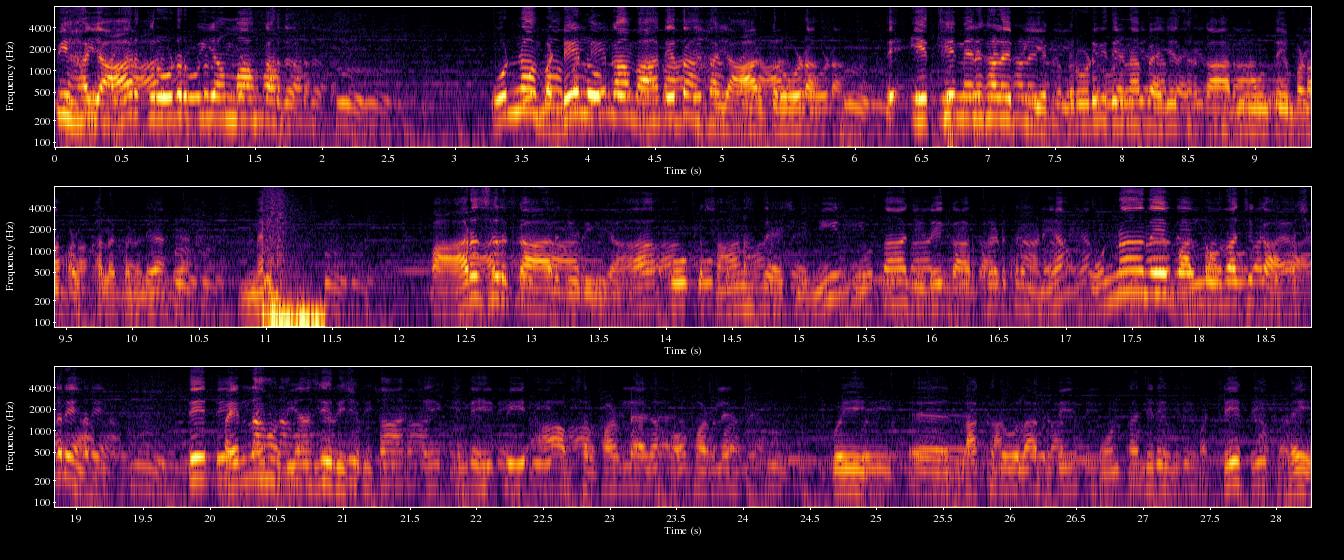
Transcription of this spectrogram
ਵੀ ਹਜ਼ਾਰ ਕਰੋੜ ਰੁਪਈਆ ਮਾਫ ਕਰ ਦਿੱਤਾ। ਉਹਨਾਂ ਵੱਡੇ ਲੋਕਾਂ ਵਾਸਤੇ ਤਾਂ ਹਜ਼ਾਰ ਕਰੋੜ ਆ। ਤੇ ਇੱਥੇ ਮੇਰੇ ਖਿਆਲ ਹੈ ਵੀ 1 ਕਰੋੜ ਵੀ ਦੇਣਾ ਪੈ ਜੇ ਸਰਕਾਰ ਨੂੰ ਤੇ ਬੜਾ ਔਖਾ ਲੱਗਣ ਡਿਆ। ਮੈਂ ਭਾਰਤ ਸਰਕਾਰ ਜਿਹੜੀ ਆ, ਉਹ ਕਿਸਾਨ ਹਿਤੈਸ਼ੀ ਨਹੀਂ, ਉਹ ਤਾਂ ਜਿਹੜੇ ਕਾਰਪੋਰੇਟ ਘਰਾਣੇ ਆ, ਉਹਨਾਂ ਦੇ ਵੱਲ ਉਹਦਾ ਝੁਕਾਇਆ ਛਰਿਆ ਤੇ ਪਹਿਲਾਂ ਹੁੰਦੀਆਂ ਸੀ ਰਿਸ਼ਵਤਾਂ, ਇਹ ਕਹਿੰਦੇ ਸੀ ਵੀ ਆ ਅਫਸਰ ਫੜ ਲਿਆ ਜਾਂ ਉਹ ਫੜ ਲਿਆ। ਕੋਈ ਲੱਖ 2 ਲੱਖ ਦੇ, ਹੁਣ ਤਾਂ ਜਿਹੜੇ ਵੱਡੇ ਫੜੇ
